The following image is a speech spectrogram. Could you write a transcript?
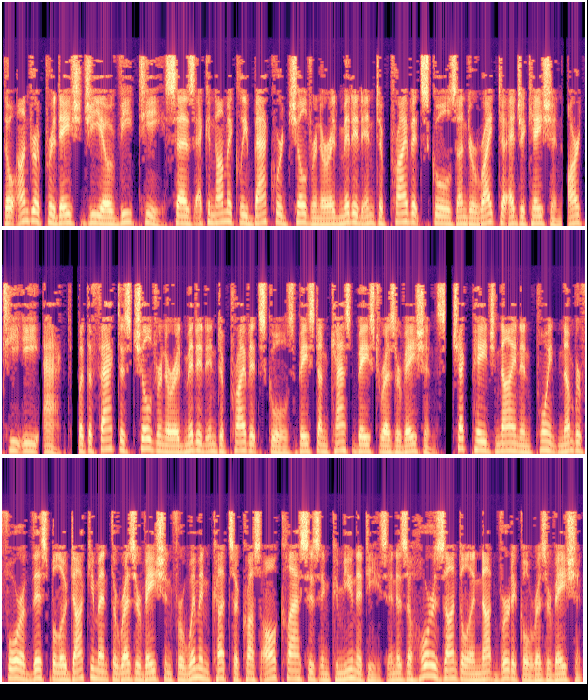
though Andhra Pradesh GOVT says economically backward children are admitted into private schools under Right to Education RTE Act, but the fact is children are admitted into private schools based on caste-based reservations. Check page 9 and point number 4 of this below document the reservation for women cuts across all classes and communities and is a horizontal and not vertical reservation.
